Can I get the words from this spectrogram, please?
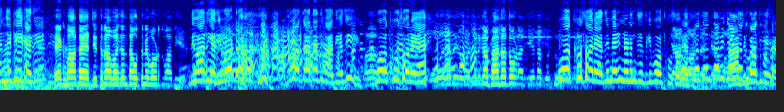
हाँ जी ठीक है जी। एक बात है जितना वज़न था उतने वोट दुआ दिए। दिवा दिया जी वोट। बहुत ज़्यादा दिवा दिया जी। बहुत खुश हो रहे हैं। वज़न वज़न का फ़ायदा तो होना चाहिए था कुछ। बहुत खुश हो रहे हैं जी मेरी ननद जीत की बहुत खुश हो रहे हैं जनता भी हाँ जी बहुत खुश है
